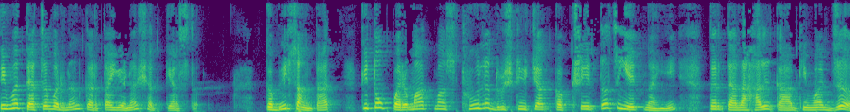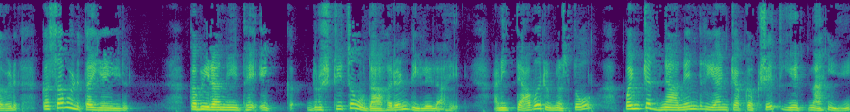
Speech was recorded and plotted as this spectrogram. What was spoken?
तेव्हा त्याचं वर्णन करता येणं शक्य असतं. कबीर सांगतात की तो परमात्मा स्थूल दृष्टीच्या कक्षेतच येत नाही तर त्याला हलका किंवा जड कसा म्हणता येईल? कबीरांनी इथे एक दृष्टीचं उदाहरण दिलेलं आहे आणि त्यावरूनच तो पंच ज्ञानेंद्रियांच्या कक्षेत येत नाही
